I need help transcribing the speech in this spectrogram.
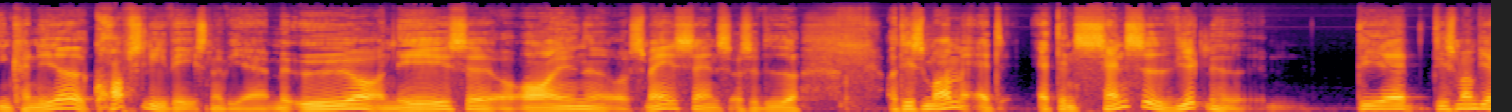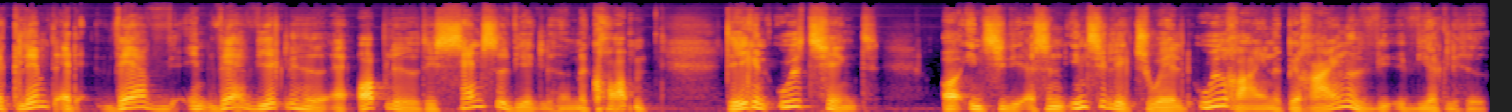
inkarnerede, kropslige væsener, vi er, med ører og næse og øjne og smagssans osv. Og, og det er som om, at at den sansede virkelighed, det er, det er som om, vi har glemt, at hver, en, hver virkelighed er oplevet. Det er sanset virkelighed med kroppen. Det er ikke en udtænkt og altså en intellektuelt udregnet, beregnet virkelighed.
